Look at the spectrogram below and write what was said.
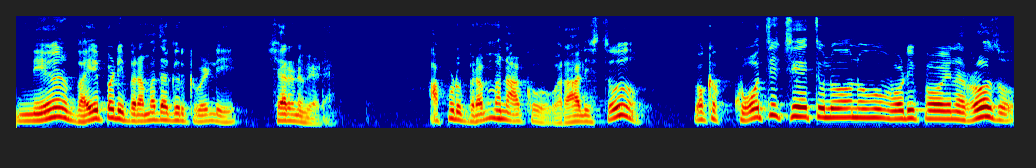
నేను భయపడి బ్రహ్మ దగ్గరికి వెళ్ళి శరణు వేడాను. అప్పుడు బ్రహ్మ నాకు వరాలిస్తూ ఒక కోతి చేతిలో నువ్వు ఓడిపోయిన రోజు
